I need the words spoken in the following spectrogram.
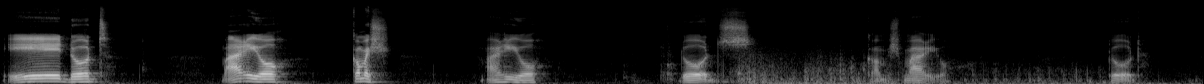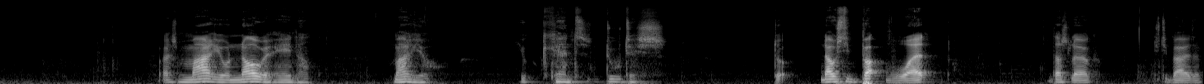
Hé, hey. Mario. Kom eens. Mario. Dudes. Kom eens, Mario. Dude. Waar is Mario nou weer heen dan? Mario. You can't do this. Do nou is die bu- What? Dat is leuk. Is die buiten.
